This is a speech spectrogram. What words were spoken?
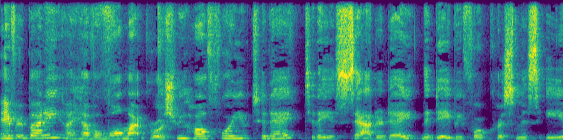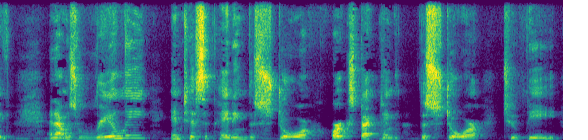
Hey everybody, I have a Walmart grocery haul for you today. Today is Saturday, the day before Christmas Eve, and I was really anticipating the store or expecting the store to be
